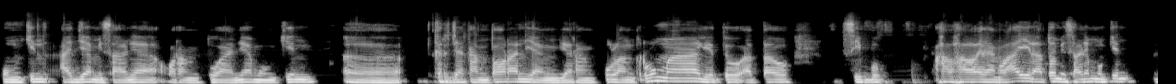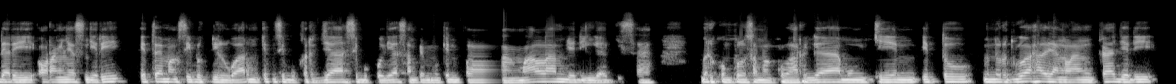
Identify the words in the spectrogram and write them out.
mungkin aja misalnya orang tuanya mungkin eh, kerja kantoran yang jarang pulang ke rumah gitu atau sibuk hal-hal yang lain atau misalnya mungkin dari orangnya sendiri itu emang sibuk di luar mungkin sibuk kerja sibuk kuliah sampai mungkin pulang malam jadi nggak bisa berkumpul sama keluarga mungkin. Itu menurut gua hal yang langka. Jadi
